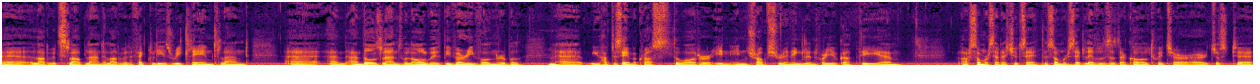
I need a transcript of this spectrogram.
Uh, a lot of it's slob land. A lot of it effectively is reclaimed land. Uh, and and those lands will always be very vulnerable. Uh, you have the same across the water in, in Shropshire in England, where you've got the um, or Somerset, I should say, the Somerset levels as they're called, which are, are just uh,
